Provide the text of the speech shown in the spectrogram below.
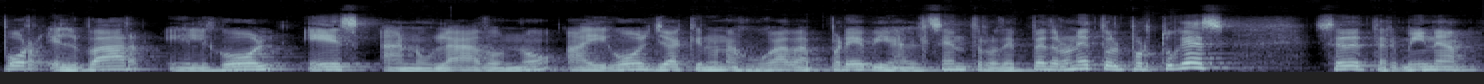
por el VAR, el gol es anulado. No hay gol ya que en una jugada previa al centro de Pedro Neto, el portugués, se determina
